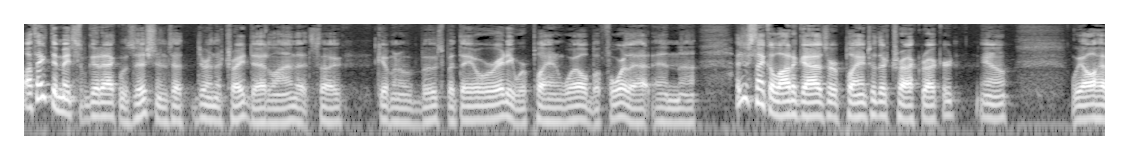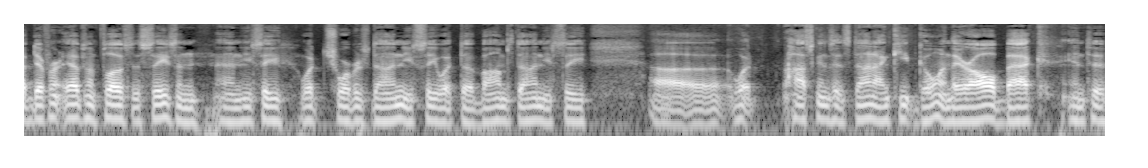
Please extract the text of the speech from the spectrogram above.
Well, I think they made some good acquisitions at, during the trade deadline that's uh, given them a boost, but they already were playing well before that. And uh, I just think a lot of guys are playing to their track record. You know, we all have different ebbs and flows this season, and you see what Schwarber's done, you see what uh, Bohm's done, you see uh, what Hoskins has done. I can keep going. They're all back into,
